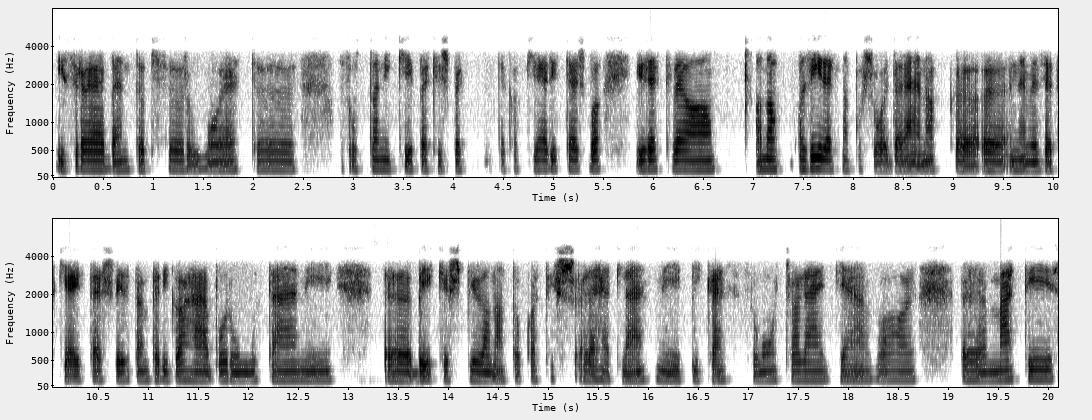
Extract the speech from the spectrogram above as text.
Izraelben többször volt, ö, az ottani képek is bekerültek a kiállításba, illetve a a nap, az életnapos oldalának nevezett kiállítás részben pedig a háború utáni békés pillanatokat is lehet látni Picasso családjával, Matisse,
